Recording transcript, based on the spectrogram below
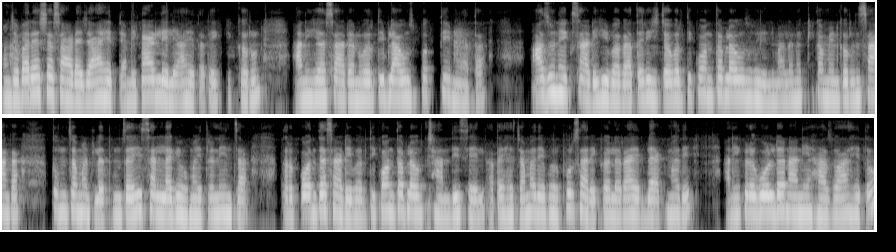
म्हणजे बऱ्याचशा साड्या ज्या आहेत त्या मी काढलेल्या आहेत आता एक एक करून. आणि ह्या साड्यांवरती ब्लाऊज बघते मी आता. अजून एक साडी ही बघा तर हिच्यावरती कोणता ब्लाऊज होईल मला नक्की कमेंट करून सांगा. तुमचं म्हटलं तुमचाही सल्ला घेऊ मैत्रिणींचा. तर कोणत्या साडीवरती कोणता ब्लाऊज छान दिसेल? आता ह्याच्यामध्ये भरपूर सारे कलर आहेत ब्लॅकमध्ये आणि इकडे गोल्डन आणि हा जो आहे तो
